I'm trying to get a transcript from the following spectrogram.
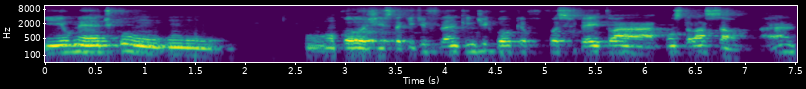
e o médico, um, um um oncologista aqui de Franca indicou que eu fosse feito a constelação. Né?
